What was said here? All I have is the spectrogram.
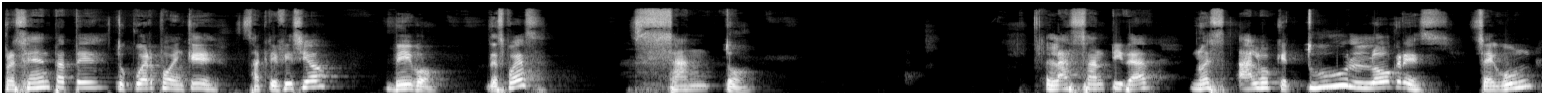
preséntate tu cuerpo en qué? Sacrificio vivo. Después, santo. La santidad no es algo que tú logres según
